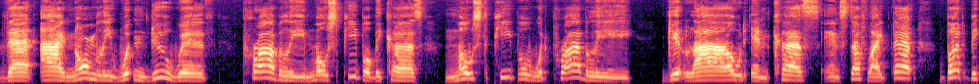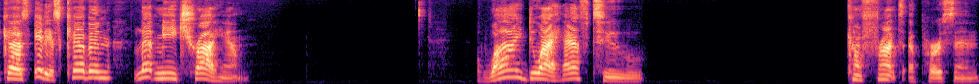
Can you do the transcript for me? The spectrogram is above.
that I normally wouldn't do with probably most people because most people would probably get loud and cuss and stuff like that, but because it is Kevin, let me try him. Why do I have to confront a person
